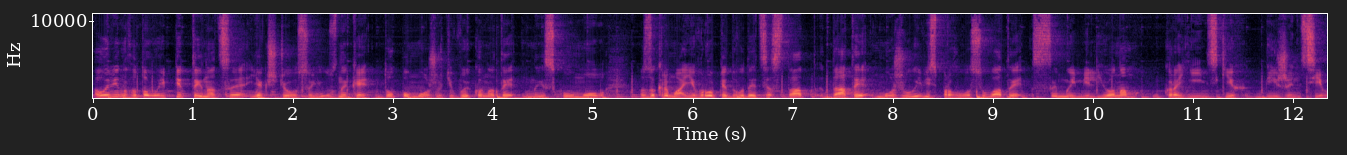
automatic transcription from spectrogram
але він готовий піти на це, якщо союзники допоможуть виконати низку умов. Зокрема, Європі доведеться стат дати можливість проголосувати 7 мільйонам українських біженців.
